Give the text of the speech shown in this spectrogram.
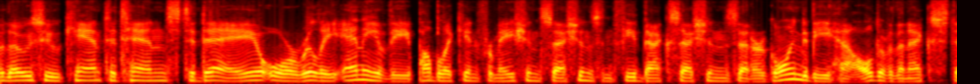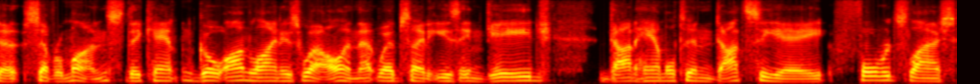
For those who can't attend today, or really any of the public information sessions and feedback sessions that are going to be held over the next uh, several months, they can go online as well. And that website is engage.hamilton.ca forward slash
